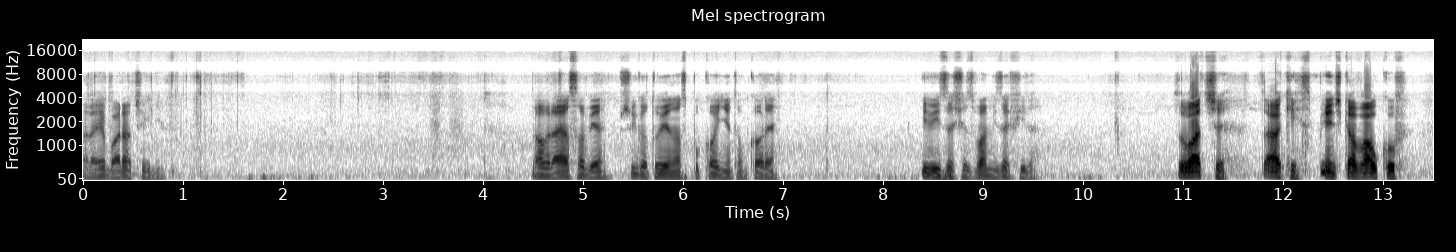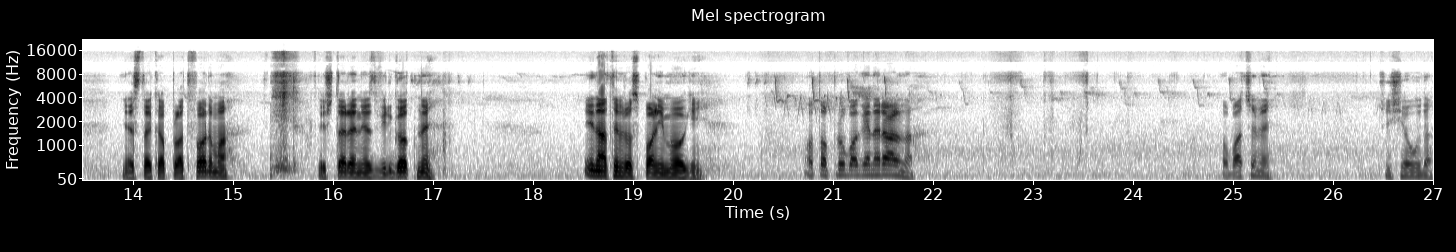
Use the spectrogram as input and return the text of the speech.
Ale chyba raczej nie. Dobra, ja sobie przygotuję na spokojnie tą korę i widzę się z Wami za chwilę. Zobaczcie, taki z pięć kawałków jest taka platforma, gdyż teren jest wilgotny i na tym rozpalimy ogień. Oto próba generalna. Zobaczymy, czy się uda.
